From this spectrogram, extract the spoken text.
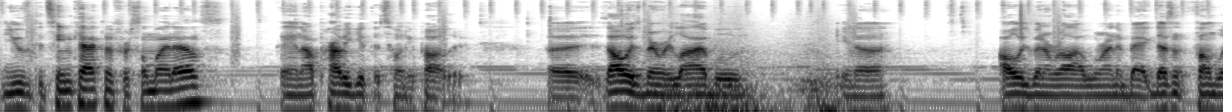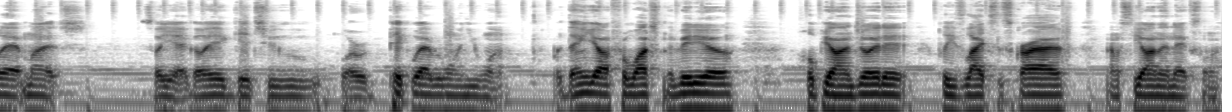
use the team captain for someone else, then I'll probably get the Tony Pollard. Uh, it's always been reliable. You know, always been a reliable running back. Doesn't fumble that much. So yeah, go ahead get you or pick whatever one you want. But thank y'all for watching the video. Hope y'all enjoyed it. Please like, subscribe, and I'll see y'all on the next one.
